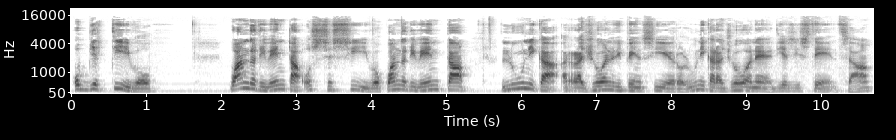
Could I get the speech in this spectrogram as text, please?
obiettivo, quando diventa ossessivo, quando diventa l'unica ragione di pensiero, l'unica ragione di esistenza,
